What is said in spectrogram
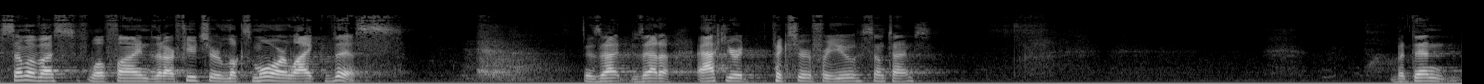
some of us will find that our future looks more like this. Is that, is that an accurate picture for you sometimes? But then,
